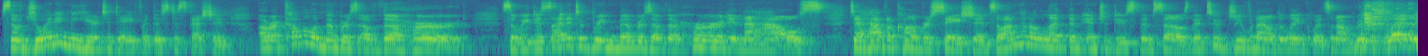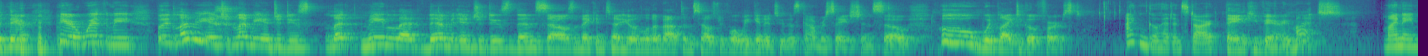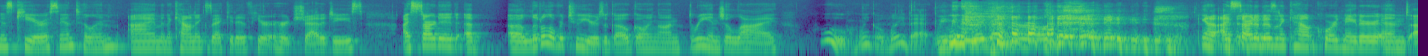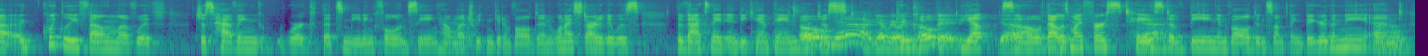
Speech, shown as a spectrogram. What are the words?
So, joining me here today for this discussion are a couple of members of the herd. So, we decided to bring members of the herd in the house to have a conversation. So, I'm going to let them introduce themselves. They're two juvenile delinquents, and I'm really glad that they're here with me. But let me let me introduce let me let them introduce themselves, and they can tell you a little about themselves before we get into this conversation. So, who would like to go first? I can go ahead and start. Thank you very much. My name is Kierra Santillan. I'm an account executive here at Herd Strategies. I started a, a little over two years ago, going on three in July. Ooh, we go way back. We go way back, girl. yeah, I started as an account coordinator and uh, quickly fell in love with just having work that's meaningful and seeing how yeah. much we can get involved in. When I started, it was the Vaccinate Indy campaign. Oh just yeah, yeah, we were in COVID. Yep. yep. So that was my first taste yeah. of being involved in something bigger than me, and uh-huh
